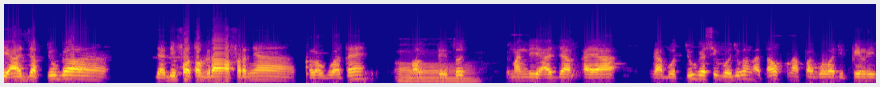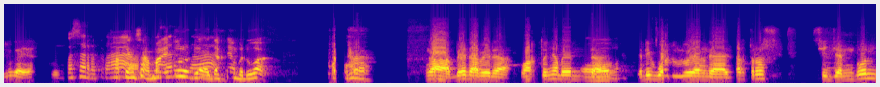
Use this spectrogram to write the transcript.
diajak juga jadi fotografernya. Kalau gua teh Waktu itu Oh. cuman diajak kayak gabut juga sih, gua juga nggak tahu kenapa gua dipilih juga ya. Peserta. Tempat yang sama itu lu peserta. diajaknya berdua. Nggak, beda-beda. Waktunya beda. Oh. Jadi gua dulu yang diajak, terus si Jen pun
